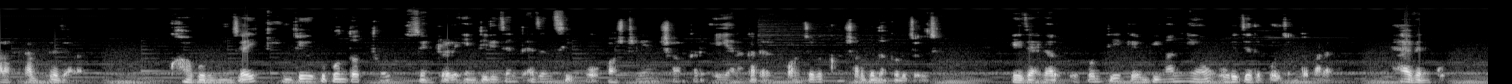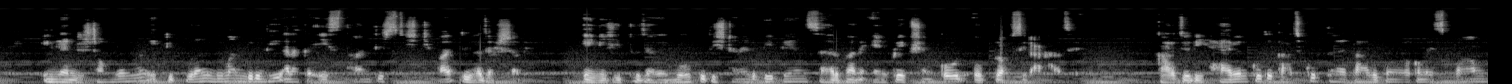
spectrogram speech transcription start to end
এলাকাটা ভুলে যাবেন। খবর অনুযায়ী কেন্দ্রীয় গোপন তথ্য, সেন্ট্রাল ইন্টেলিজেন্ট এজেন্সি ও অস্ট্রেলিয়ান সরকার এই এলাকাটার পর্যবেক্ষণ সর্বদা করে চলছে। এই জায়গার উপর দিয়ে কেউ বিমান নিয়েও উড়ে যেতে পর্যন্ত পারে। হ্যাভেন কোড ইংল্যান্ডের সংলগ্ন একটি পুরান বিমান বিরোধী এলাকা এই স্থানটির সৃষ্টি হয় দুই হাজার সালে। এই নিষিদ্ধ জায়গায় বহু প্রতিষ্ঠানের ভিপিএন, সার্ভার, এনক্রিপশন কোড ও প্রক্সি রাখা আছে। কার যদি হ্যাভেন কোডে কাজ করতে হয়, তাহলে কোনো রকমের স্পাম,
